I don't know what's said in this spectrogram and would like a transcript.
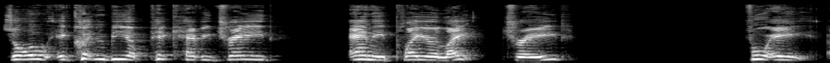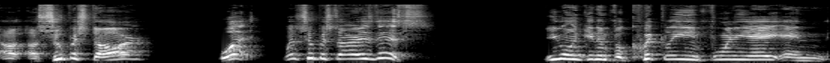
So it couldn't be a pick heavy trade and a player light trade for a, a, a superstar. What? What superstar is this? You're gonna get him for Quickley and Fournier and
